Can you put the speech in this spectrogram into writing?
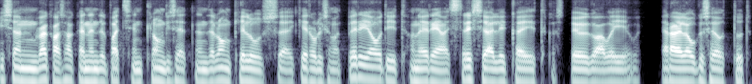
mis on väga sage nendel patsientidel, ongi see, et nendel ongi elus keerulisemad perioodid, on erinevaid stressiallikaid, kas tööga või eraeluga seotud.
